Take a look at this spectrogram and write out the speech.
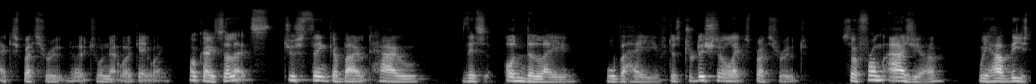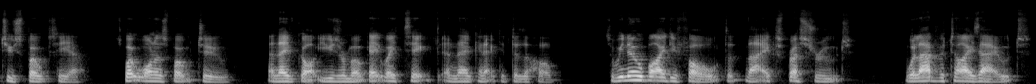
ExpressRoute virtual network gateway. Okay, so let's just think about how this underlay will behave. Does traditional ExpressRoute. So from Azure, we have these two spokes here, spoke one and spoke two, and they've got user remote gateway ticked and they're connected to the hub. So we know by default that that ExpressRoute will advertise out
